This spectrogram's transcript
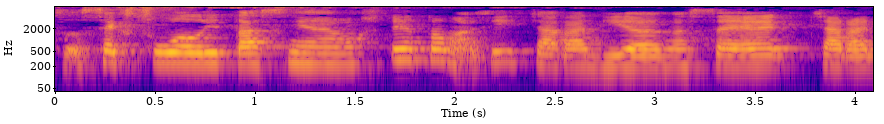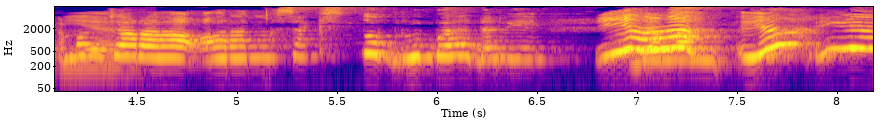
seksualitasnya. Maksudnya tau gak sih cara dia ngesek cara emang dia cara orang seks tuh berubah dari iya. zaman iya? Iya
